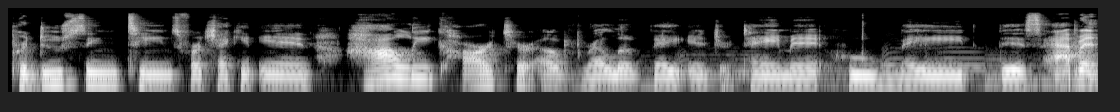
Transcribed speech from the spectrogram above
producing teams for checking in. Holly Carter of Relevate Entertainment, who made this happen.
